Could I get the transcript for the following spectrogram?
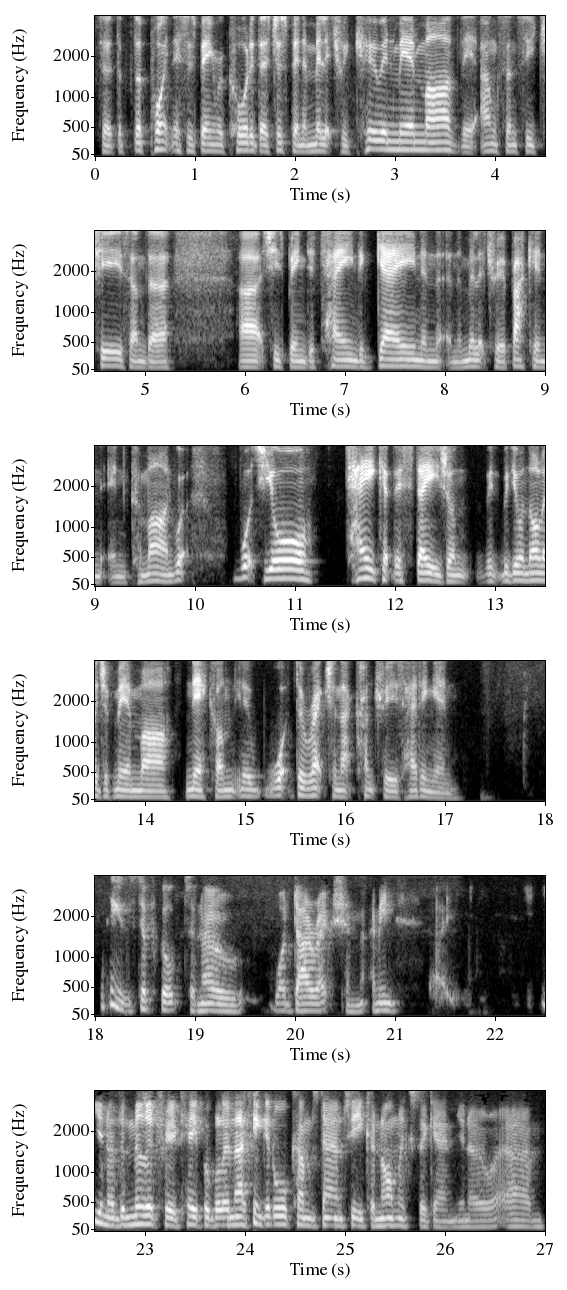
so the, the point this is being recorded, there's just been a military coup in Myanmar. The Aung San Suu Kyi is under, uh, she's being detained again, and the, and the military are back in, in command. What, what's your take at this stage on, with, with your knowledge of Myanmar, Nick, on you know what direction that country is heading in? I think it's difficult to know what direction. I mean, you know, the military are capable, and I think it all comes down to economics again. You know. Um,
